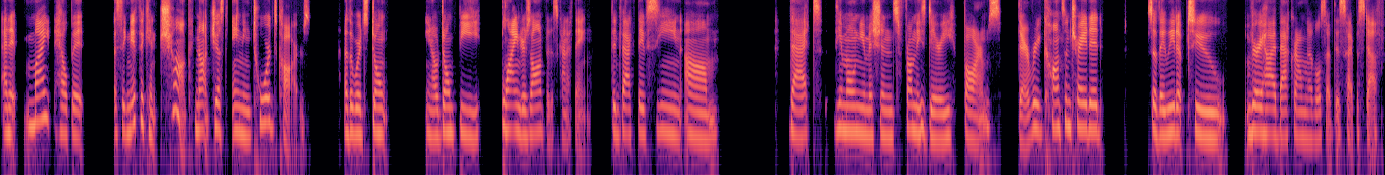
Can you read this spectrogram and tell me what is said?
And it might help it a significant chunk, not just aiming towards cars. In other words, don't, you know, don't be blinders on for this kind of thing. In fact, they've seen um, that the ammonia emissions from these dairy farms, they're very concentrated. So they lead up to very high background levels of this type of stuff.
